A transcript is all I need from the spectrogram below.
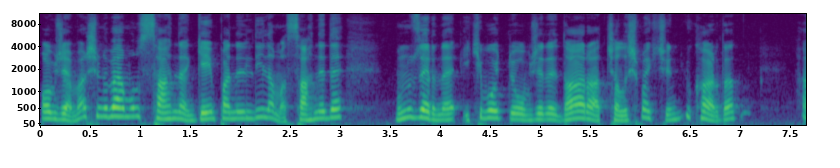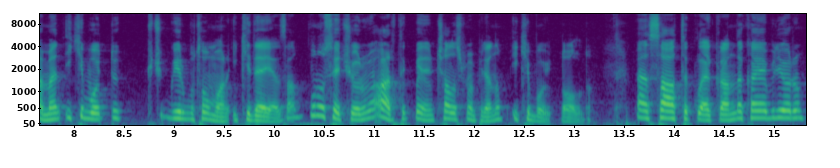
objem var. Şimdi ben bunu sahne game paneli değil ama sahnede bunun üzerine iki boyutlu objede daha rahat çalışmak için yukarıdan hemen iki boyutlu küçük bir buton var 2D yazan. Bunu seçiyorum ve artık benim çalışma planım iki boyutlu oldu. Ben sağ tıkla ekranda kayabiliyorum.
